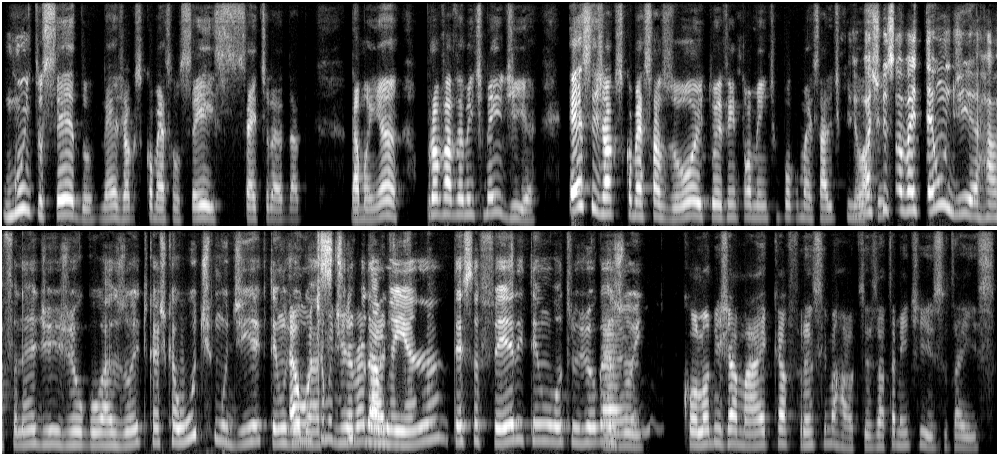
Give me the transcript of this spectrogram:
muito cedo, né? Jogos começam 6, 7 da, da, da manhã, provavelmente meio-dia. Esses jogos começam às 8, eventualmente um pouco mais tarde que Eu acho que só vai ter um dia, Rafa, né? De jogo às 8, que acho que é o último dia que tem um jogo é às 5 dia, é da manhã, terça-feira, e tem um outro jogo às é, 8. Colômbia Jamaica, França e Marrocos. Exatamente isso, Thaís.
